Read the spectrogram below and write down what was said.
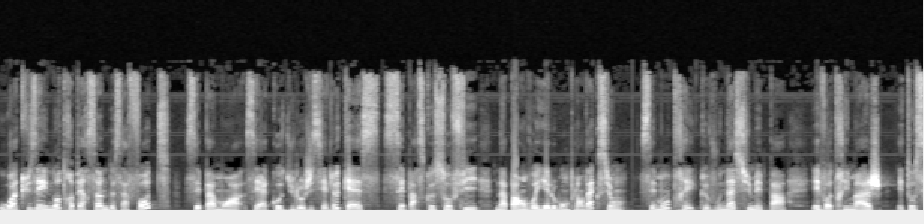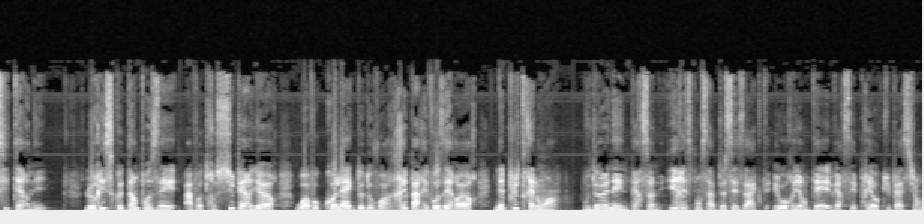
ou accuser une autre personne de sa faute, c'est pas moi, c'est à cause du logiciel de caisse, c'est parce que Sophie n'a pas envoyé le bon plan d'action, c'est montrer que vous n'assumez pas et votre image est aussi ternie le risque d'imposer à votre supérieur ou à vos collègues de devoir réparer vos erreurs n'est plus très loin. Vous devenez une personne irresponsable de ses actes et orientée vers ses préoccupations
